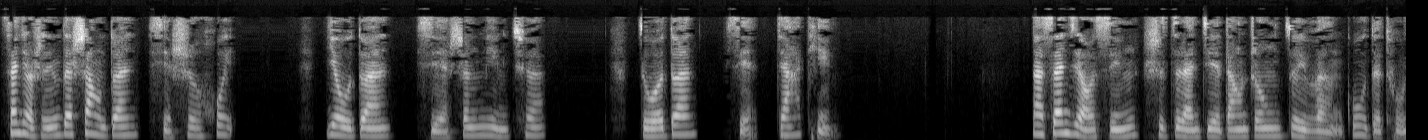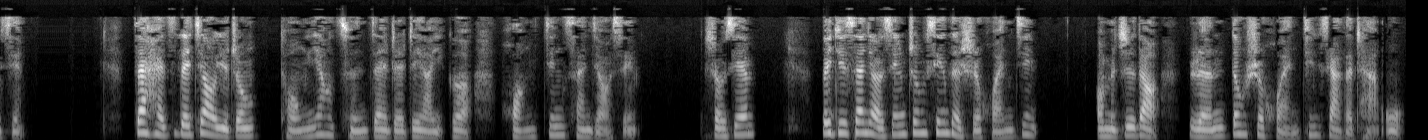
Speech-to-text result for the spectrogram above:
三角形的上端写社会，右端。写生命圈，左端写家庭。那三角形是自然界当中最稳固的图形，在孩子的教育中同样存在着这样一个黄金三角形。首先，位居三角形中心的是环境。我们知道，人都是环境下的产物，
